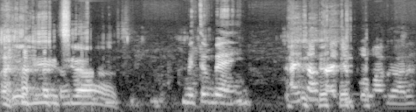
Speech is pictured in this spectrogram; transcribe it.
Delícias. Muito bem. Ai, saudade de bolo agora.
